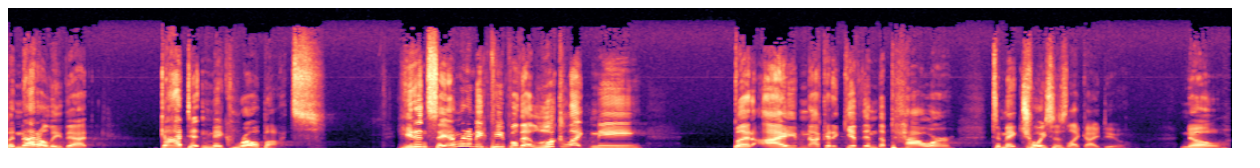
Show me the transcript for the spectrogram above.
But not only that, God didn't make robots. He didn't say, I'm going to make people that look like me, but I'm not going to give them the power to make choices like I do. No.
